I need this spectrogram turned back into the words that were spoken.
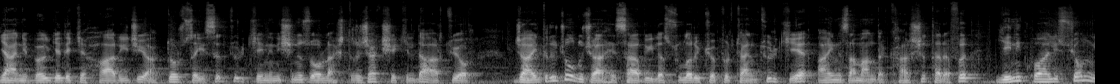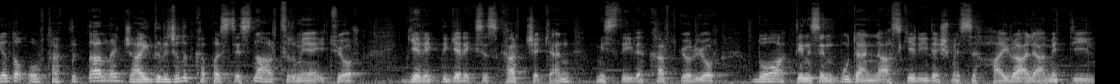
Yani bölgedeki harici aktör sayısı Türkiye'nin işini zorlaştıracak şekilde artıyor caydırıcı olacağı hesabıyla suları köpürten Türkiye aynı zamanda karşı tarafı yeni koalisyon ya da ortaklıklarla caydırıcılık kapasitesini artırmaya itiyor. Gerekli gereksiz kart çeken misliyle kart görüyor. Doğu Akdeniz'in bu denli askerileşmesi hayra alamet değil.''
